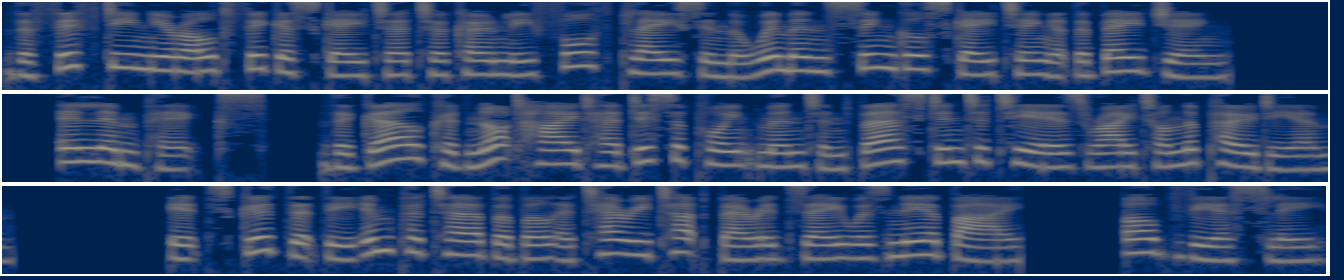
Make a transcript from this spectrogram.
The 15-year-old figure skater took only fourth place in the women's single skating at the Beijing Olympics. The girl could not hide her disappointment and burst into tears right on the podium. It's good that the imperturbable Eteri Tutberidze was nearby. Obviously,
